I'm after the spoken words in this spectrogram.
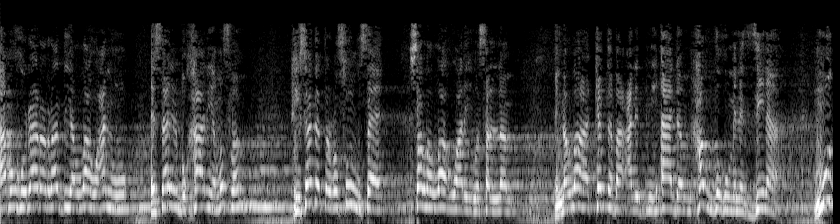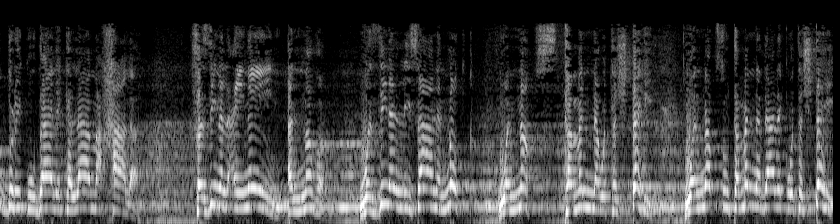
Abu Huraira radiallahu anhu, in Sahih al-Bukhari and Muslim, he said that the Rasul said, sallallahu alayhi wa sallam, إن الله كتب على ابن آدم حظه من الزنا مدرك ذلك لا محالة فزنا العينين النظر وزنا اللسان النطق والنفس تمنى وتشتهي والنفس تمنى ذلك وتشتهي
